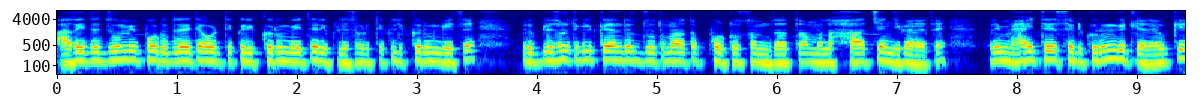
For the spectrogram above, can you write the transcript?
आता इथं जो मी फोटो दिला आहे त्यावरती क्लिक करून घ्यायचं आहे. रिप्लेसवरती क्लिक करून घ्यायचं आहे. रिप्लेसवरती क्लिक केल्यानंतर जो तुम्हाला आता फोटो समजा आता मला हा चेंज करायचा आहे. तर मी हा इथे सेट करून घेतलेला आहे ओके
